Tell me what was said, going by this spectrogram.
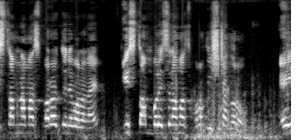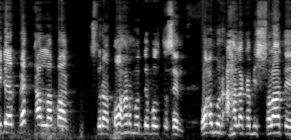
ইসলাম নামাজ পড়ার জন্য বলা নাই। ইসলাম বলেছে, নামাজ প্রতিষ্ঠা করো। এইটার ব্যাখ্যা আল্লাহ পাক সূরা তহার মধ্যে বলতেছেন ওয়ামুর আহলাকা বিসসালাতে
